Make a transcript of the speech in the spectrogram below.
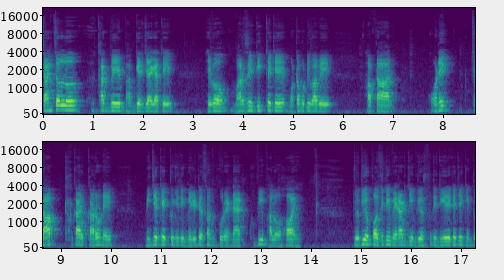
চাঞ্চল্য থাকবে ভাগ্যের জায়গাতে এবং মানসিক দিক থেকে মোটামুটিভাবে আপনার অনেক চাপ থাকার কারণে নিজেকে একটু যদি মেডিটেশন করে নেন, খুবই ভালো হয়। যদিও পজিটিভ এনার্জি বৃহস্পতি দিয়ে রেখেছে, কিন্তু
